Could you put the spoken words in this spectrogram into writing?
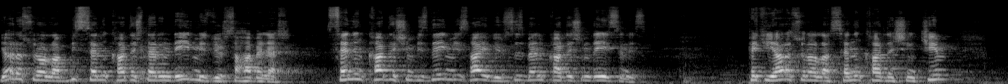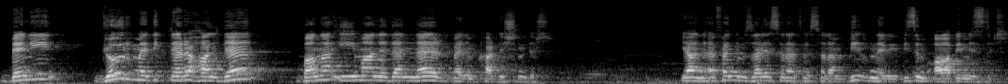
Ya Resulallah biz senin kardeşlerin değil miyiz diyor sahabeler. Senin kardeşin biz değil miyiz? Hayır diyor siz benim kardeşim değilsiniz. Peki ya Resulallah senin kardeşin kim? Beni görmedikleri halde bana iman edenler benim kardeşimdir. Yani Efendimiz Aleyhisselatü Vesselam bir nevi bizim abimizdir.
